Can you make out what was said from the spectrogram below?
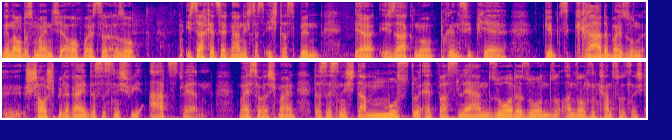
genau das meine ich ja auch, weißt du, also ich sage jetzt ja gar nicht, dass ich das bin. Ja, ich sag nur prinzipiell gibt's gerade bei so einer äh, Schauspielerei, das ist nicht wie Arzt werden. Weißt du, was ich meine? Das ist nicht, da musst du etwas lernen, so oder so und so, ansonsten kannst du es nicht.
